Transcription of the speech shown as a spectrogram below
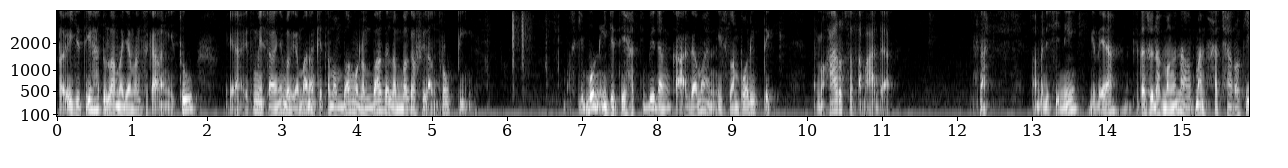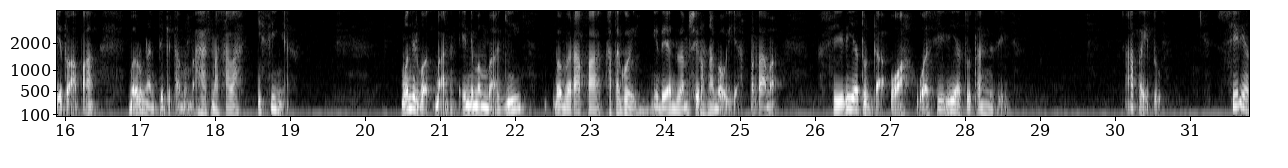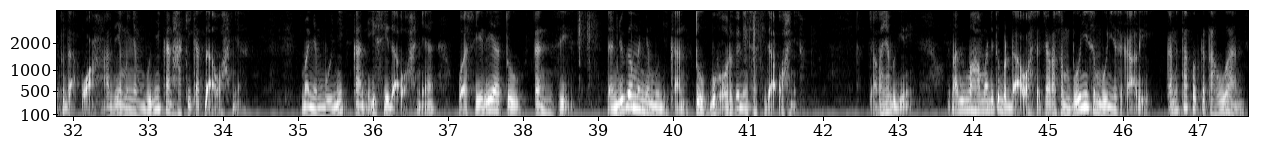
Atau ijtihad ulama zaman sekarang itu ya itu misalnya bagaimana kita membangun lembaga-lembaga filantropi. Meskipun ijtihad di bidang keagamaan Islam politik memang harus tetap ada. Nah, sampai di sini gitu ya, kita sudah mengenal manhaj haroki itu apa, baru nanti kita membahas masalah isinya. Munir Gotban ini membagi beberapa kategori gitu ya dalam sirah nabawiyah. Pertama, siriyatu dakwah wa siriyatu tanzim. Apa itu? Siriyatu dakwah artinya menyembunyikan hakikat dakwahnya, menyembunyikan isi dakwahnya, wa siriyatu tanzim dan juga menyembunyikan tubuh organisasi dakwahnya. Contohnya begini, Nabi Muhammad itu berdakwah secara sembunyi-sembunyi sekali karena takut ketahuan.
